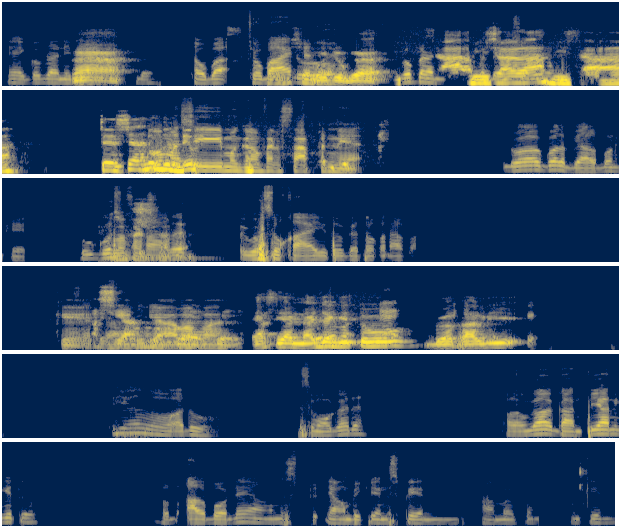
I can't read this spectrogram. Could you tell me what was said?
Eh, gue berani Nah. bilang. Coba, coba aja dulu. Gue juga. Gue berani. Bisa lah, bisa. Chelsea tuh Gue gede. masih megang Verstappen ya. Gue gue lebih Albon kayak. Gue gue Gue. Gue suka itu gak tau kenapa. Oke, Kasihan. ya apa apa. Kasihan aja Eh, gitu. eh. Dua kali. Iya loh, aduh. Semoga dah. Kalau enggak gantian gitu. Al- Albonnya yang yang bikin spin Hamilton mungkin.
